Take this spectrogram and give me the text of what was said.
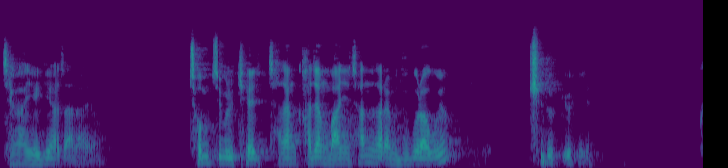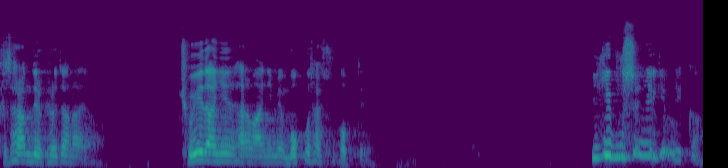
제가 얘기하잖아요. 점집을 가장, 많이 찾는 사람이 누구라고요? 기독교인이에요. 그 사람들이 그러잖아요. 교회 다니는 사람 아니면 먹고 살 수가 없대요. 이게 무슨 얘기입니까?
